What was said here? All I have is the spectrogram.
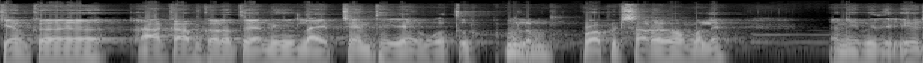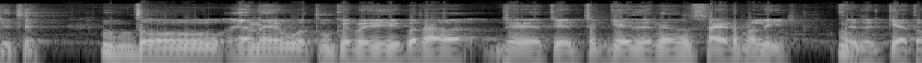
કેમ કે આ કામ કરે તો એની લાઈફ ચેન્જ થઈ જાય એવું હતું. મતલબ પ્રોફિટ સારો એવો મળે. અને એવી રીતે એ રીતે. તો એને એવું હતું કે ભાઈ બધા જે જે જગ્યાએ જેને સાઈડ મળી એ જગ્યા તો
